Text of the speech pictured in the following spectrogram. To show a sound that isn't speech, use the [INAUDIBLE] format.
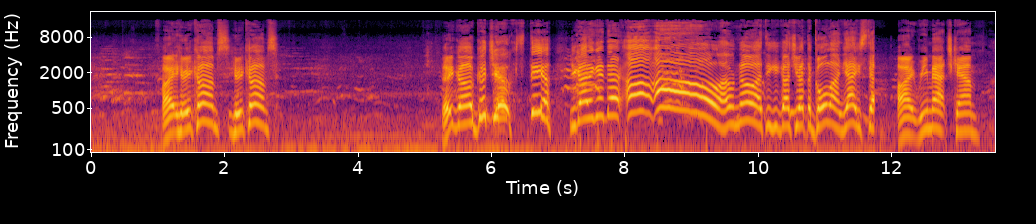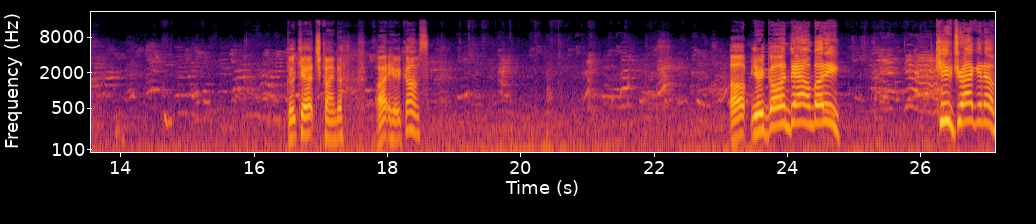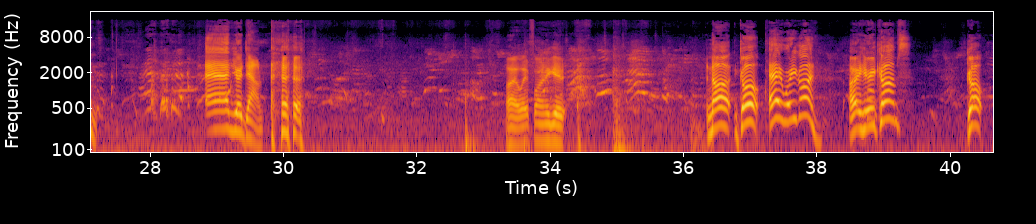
All right, here he comes. Here he comes. There you go. Good juke. Steal. You got to get there. Oh, oh. I don't know. I think he got you at the goal line. Yeah, he stepped. All right, rematch, Cam. Good catch, kind of. All right, here he comes. Up, you're going down, buddy. Keep dragging him. And you're down. [LAUGHS] All right, wait for him to get it. No, go. Hey, where are you going? All right, here he comes. Go. [LAUGHS]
